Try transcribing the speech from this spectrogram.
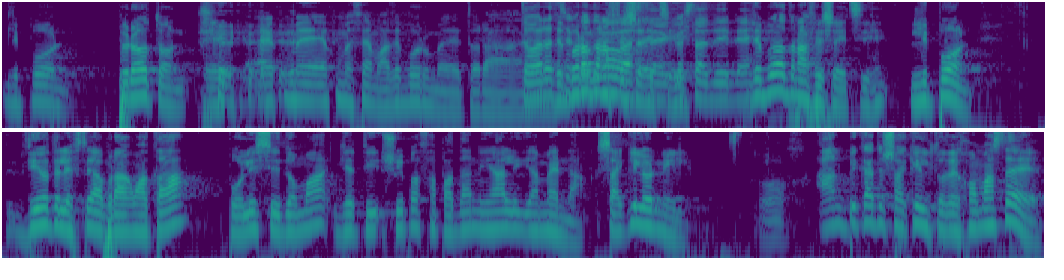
Λοιπόν, πρώτον, ε, έχουμε, έχουμε θέμα. Δεν μπορούμε τώρα. Τώρα δεν μπορώ να τον αφήσω τσακωνόμαστε, έτσι. Κωνσταντίνε. Δεν μπορώ να τον αφήσω έτσι. Λοιπόν, δύο τελευταία πράγματα, πολύ σύντομα, γιατί σου είπα θα απαντάνε οι άλλοι για μένα. Σακίλ Ονίλ. Αν πει κάτι ο Σακίλ, το δεχόμαστε;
